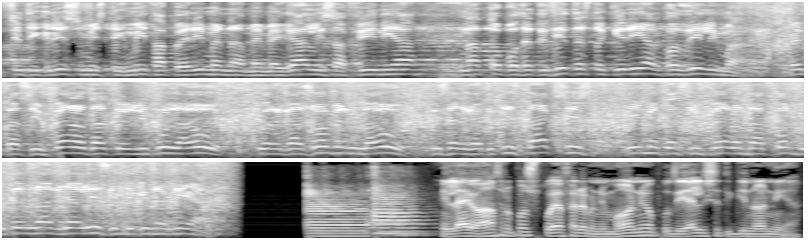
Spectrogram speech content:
Αυτή την κρίσιμη στιγμή θα περίμενα με μεγάλη σαφήνεια να τοποθετηθείτε στο κυρίαρχο δίλημα με τα συμφέροντα του ελληνικού λαού, του εργαζόμενου λαού, της εργατικής τάξης ή με τα συμφέροντα αυτών που θέλουν να διαλύσουν την κοινωνία. Μιλάει ο άνθρωπος που έφερε μνημόνιο που διέλυσε την κοινωνία.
